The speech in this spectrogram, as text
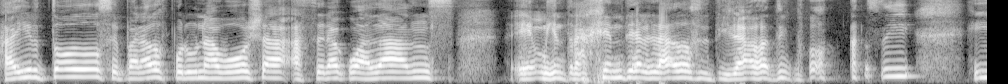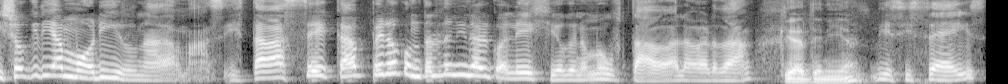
a ir todos separados por una boya a hacer aquadance, eh, mientras gente al lado se tiraba tipo así. Y yo quería morir nada más. Y estaba seca, pero con tal de ir al colegio, que no me gustaba, la verdad. ¿Qué edad tenía? 16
